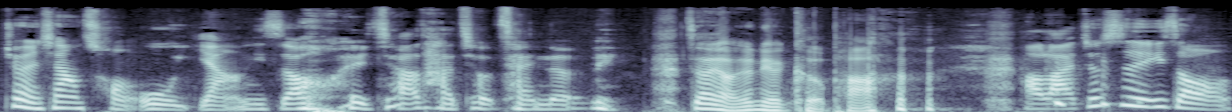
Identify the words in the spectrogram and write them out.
就很像宠物一样，你只要 回家，它就在那里。这样好像有点可怕。好啦，就是一种，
